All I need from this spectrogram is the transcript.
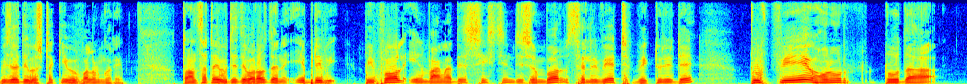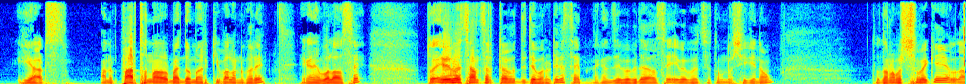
বিজয় দিবসটা কীভাবে পালন করে? তো আনসারটা দিতে পারো যে every people in Bangladesh sixteen December celebrate victory day to pay honour to the heroes মানে প্রার্থনার মাধ্যমে আর কি পালন করে, এখানে বলা আছে। তো এইভাবে হচ্ছে আনসারটা দিতে পারো, ঠিক আছে? এখানে যেভাবে দেওয়া আছে এইভাবে হচ্ছে তোমরা শিখে নাও। তো ধন্যবাদ সবাইকে, আল্লাহ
